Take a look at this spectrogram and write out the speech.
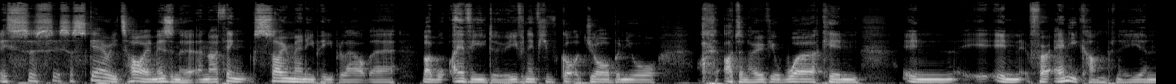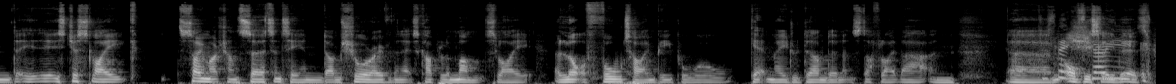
it's a, it's a scary time, isn't it? And I think so many people out there, like whatever you do, even if you've got a job and you're, I don't know, if you're working in in for any company, and it's just like so much uncertainty. And I'm sure over the next couple of months, like a lot of full time people will get made redundant and stuff like that. And um, obviously, there's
